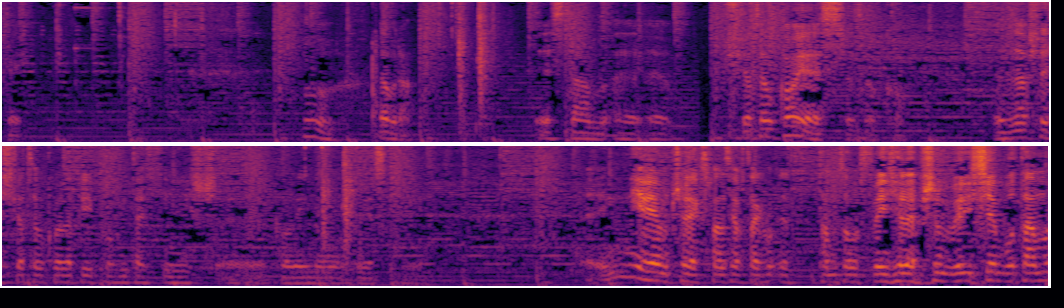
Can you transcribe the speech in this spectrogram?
Okej. Uff, Dobra. Jest tam e, e, światełko, jest światełko. Zawsze światełko lepiej powitać niż e, kolejną jaskinię. E, Nie wiem, czy ekspansja w tak, e, tamtą będzie lepszym wyjściem, bo tam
